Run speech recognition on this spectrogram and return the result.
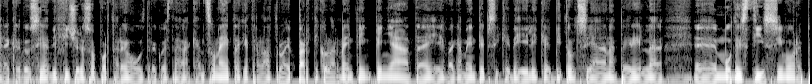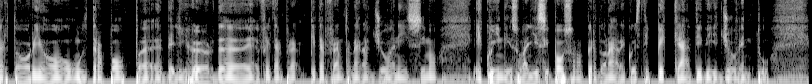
Bene, credo sia difficile sopportare oltre questa canzonetta che tra l'altro è particolarmente impegnata e vagamente psichedelica e beatlesiana per il eh, modestissimo repertorio ultra pop eh, degli Heard. Eh, Peter, Peter Frampton era giovanissimo e quindi insomma gli si possono perdonare questi peccati di gioventù.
